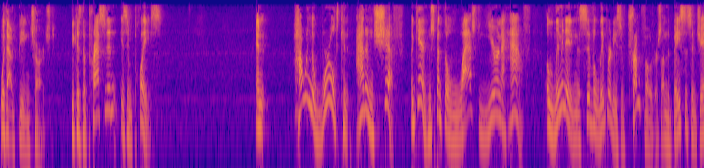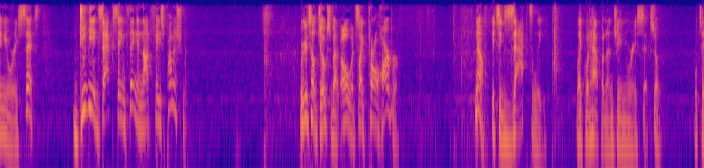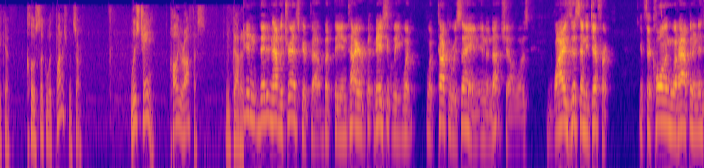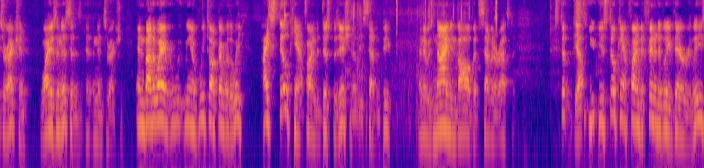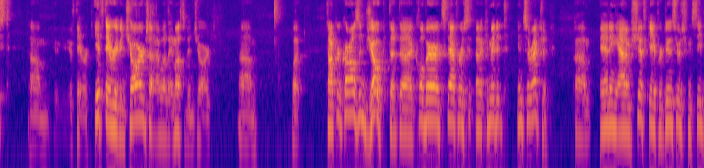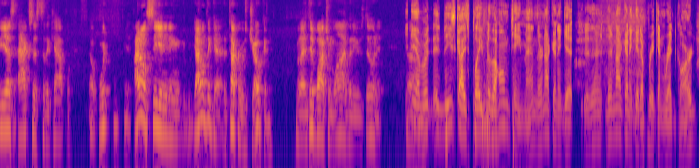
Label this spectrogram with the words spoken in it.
without being charged? Because the precedent is in place. And how in the world can Adam Schiff, again, who spent the last year and a half eliminating the civil liberties of Trump voters on the basis of January 6th, do the exact same thing and not face punishment? We're going to tell jokes about, oh, it's like Pearl Harbor. No, it's exactly like what happened on January 6th. So we'll take a close look at what the punishments are. Liz Cheney, call your office. You've got They didn't. They didn't have the transcript out, but the entire, basically, what what Tucker was saying in a nutshell was, why is this any different? If they're calling what happened an insurrection, why isn't this an an insurrection? And by the way, we, you know, we talked over the week. I still can't find the disposition of these seven people, and there was nine involved, but seven arrested. Still, Yep. you, you still can't find definitively if they were released, um, if they were if they were even charged. Uh, Well, they must have been charged. Um, but Tucker Carlson joked that uh, Colbert staffers uh, committed insurrection, um, adding Adam Schiff gave producers from CBS access to the Capitol. Uh, what- I don't see anything. I don't think uh, Tucker was joking, but I did watch him live when he was doing it. yeah, Um, but uh, these guys play for the home team, man. They're not going to get. They're, they're not going to get a freaking red card.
